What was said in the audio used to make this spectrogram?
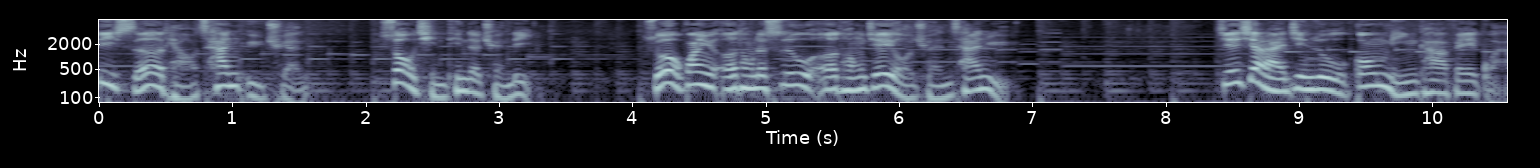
第十二条，参与权，受倾听的权利，所有关于儿童的事物，儿童皆有权参与。接下来进入公民咖啡馆。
